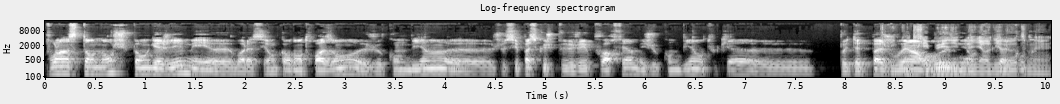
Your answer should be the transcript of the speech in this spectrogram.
Pour l'instant, non, je suis pas engagé, mais euh, voilà, c'est encore dans trois ans. Je compte bien. je sais pas ce que je, peux, je vais pouvoir faire, mais je compte bien, en tout cas, peut-être pas jouer un rôle, d'une manière ou d'une autre, mais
